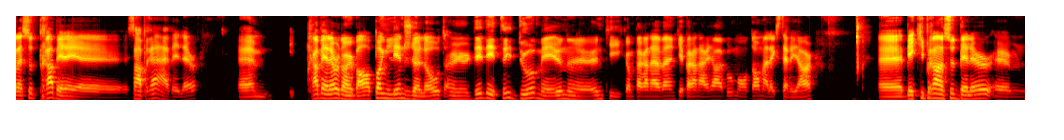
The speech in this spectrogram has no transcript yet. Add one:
la suite, prend Bel- euh, s'en prend à Belair. Euh, prend Belair d'un bord, pogne Lynch de l'autre. Un DDT double, mais une, une qui est comme par en avant, une qui est par en arrière. Boum, on tombe à l'extérieur. Euh, Becky prend ensuite Belair. euh,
